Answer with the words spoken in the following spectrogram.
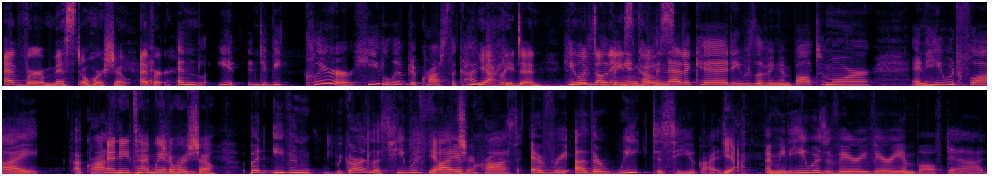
ever missed a horse show ever. and, and to be clear, he lived across the country. yeah, he did. He, He, lived was on the living East in Coast. Connecticut. He was living in Baltimore, and he would fly across the Anytime we had a horse show. But even regardless, he would Yeah, fly that's true. across every other week to see you guys. Yeah. I mean, he was a very, very involved dad,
